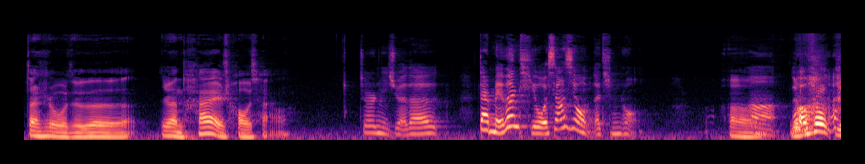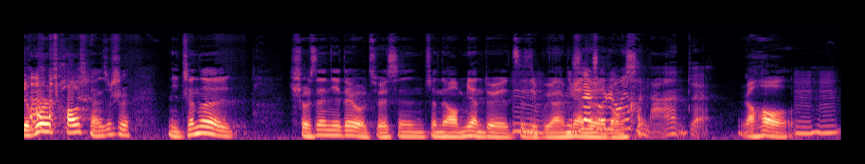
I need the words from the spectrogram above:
但是我觉得有点太超前了。就是你觉得，但是没问题，我相信我们的听众。嗯嗯，也不是也不是超前，就是你真的，首先你得有决心，真的要面对自己不愿意面对的东西。是在说这东西很难，对，然后，嗯哼，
